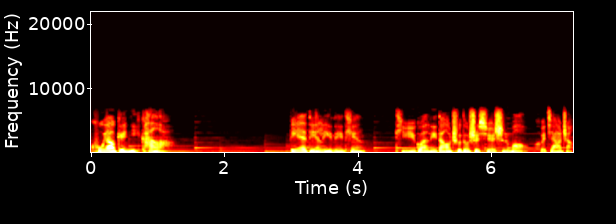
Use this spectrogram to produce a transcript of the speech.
哭要给你看啊。毕业典礼那天，体育馆里到处都是学士帽和家长，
